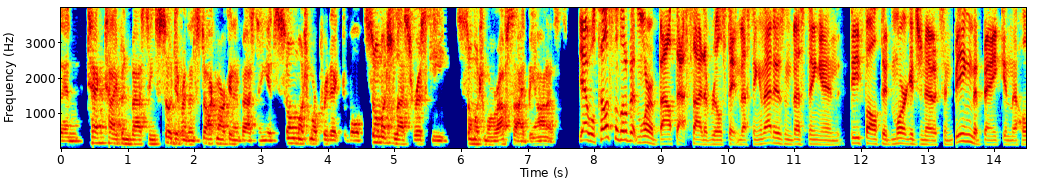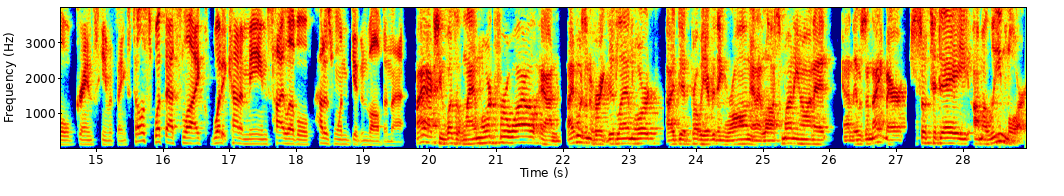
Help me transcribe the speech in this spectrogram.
than tech type investing, so different than stock market investing. It's so much more predictable, so much less risky, so much more upside, be honest. Yeah, well, tell us a little bit more about that side of real estate investing, and that is investing in defaulted mortgage notes and being the bank in the whole grand scheme of things. Tell us what that's like, what it kind of means, high level. How does one get involved in that? I actually was a landlord for a while, and I wasn't a very good landlord. I did probably everything wrong, and I lost money on it, and it was a nightmare. So today, I'm a lien lord.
